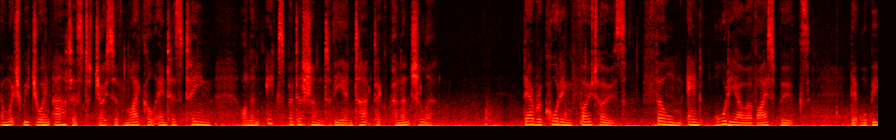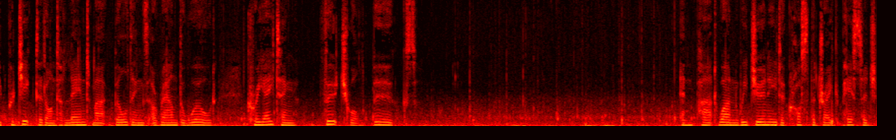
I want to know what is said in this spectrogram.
in which we join artist Joseph Michael and his team on an expedition to the Antarctic Peninsula. They're recording photos, film, and audio of icebergs that will be projected onto landmark buildings around the world, creating virtual bergs. In part one, we journeyed across the Drake Passage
